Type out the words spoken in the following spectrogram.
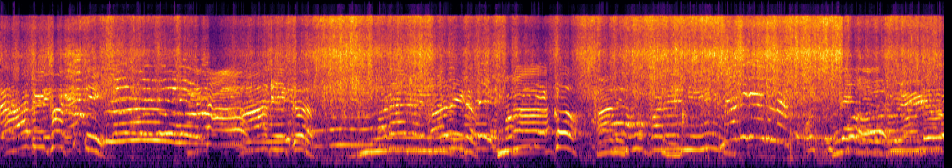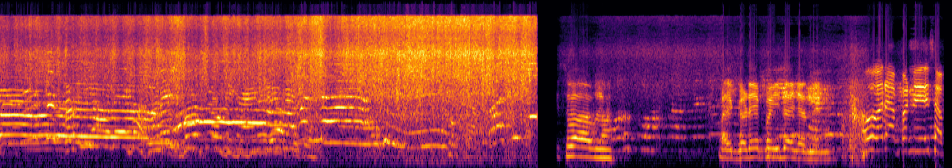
ਆ ਦੇਖ ਹੱਥ ਤੇ ਦਿਖਾਓ ਆ ਦੇਖ ਆ ਦੇਖ ਮੰਮੀ ਦੇਖੋ ਆ ਦੇਖੋ ਹਿਸਾਬ ਨਾਲ ਅੱਜ ਗੜੇ ਪਈਦਾ ਜਾਂਦੇ ਨੇ। ਹੋਰ ਆਪਣੇ ਸਭ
